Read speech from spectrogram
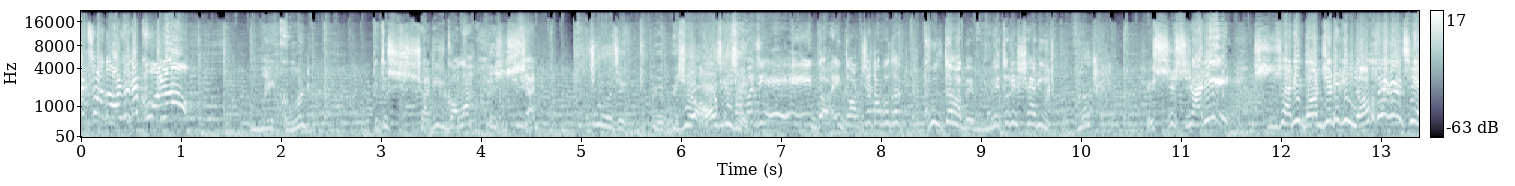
আছো? দরজাটা খোলো! মাই গড এ তো শাড়ির গলা। কি হয়েছে? পিছিয়ে আওয়াজ কিসে এই এই দরজাটা বোধহয় খুলতে হবে ভেতরে শাড়ি। শাড়ি? শাড়ি দরজাটা কি লক হয়ে গেছে?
